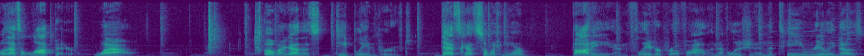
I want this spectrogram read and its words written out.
Oh, that's a lot better. Wow. Oh my God, that's deeply improved. That's got so much more body and flavor profile and evolution, and the tea really does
